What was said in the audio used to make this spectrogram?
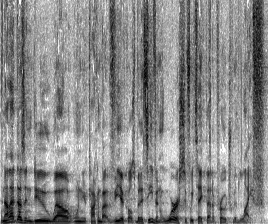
And now, that doesn't do well when you're talking about vehicles, but it's even worse if we take that approach with life.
